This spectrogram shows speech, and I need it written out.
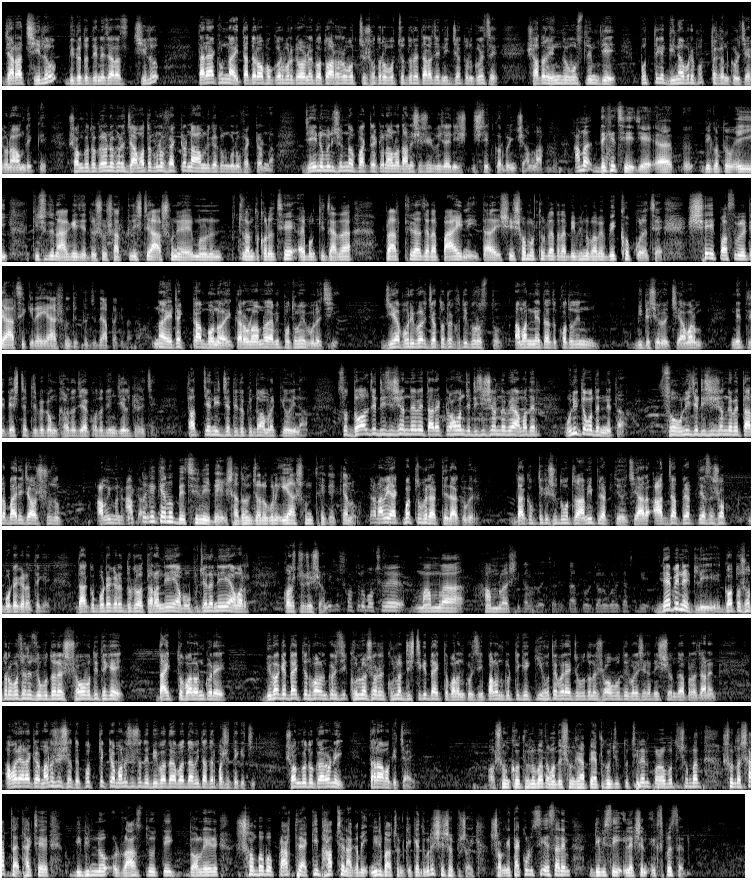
যারা ছিল বিগত দিনে যারা ছিল তারা এখন নাই। তাদের অপকর্মের কারণে গত আঠারো বছর সতেরো বছর ধরে তারা যে নির্যাতন করেছে সাধারণ হিন্দু মুসলিম দিয়ে প্রত্যেকে ঘৃণা করে প্রত্যাখ্যান করেছে এখন আওয়ামী লীগকে। সঙ্গত কারণে করে জামাতও কোনো ফ্যাক্টর না আওয়ামী লীগ এখন কোনো ফ্যাক্টর না। যেই নমিনেশন না পাকলে এখন আমরা ধানের শেষের বিজয় নিশ্চিত করব ইনশাল্লাহ আমরা দেখেছি যে বিগত এই কিছুদিন আগে যে দুশো সাতত্রিশটি আসনে মনোনয়ন চূড়ান্ত করেছে এবং কি যারা প্রার্থীরা যারা পায়নি তাই সেই সমর্থকরা তারা বিভিন্নভাবে বিক্ষোভ করেছে। সেই পসিবিলিটি আছে কিনা এই আসনটিতে যদি আপনাকে না এটা কাম্য নয় কারণ আমরা আমি প্রথমেই বলেছি জিয়া পরিবার যতটা ক্ষতিগ্রস্ত আমার নেতা তো কতদিন বিদেশে রয়েছে আমার নেত্রী দেশনেত্রী বেগম খালেদা জিয়া কতদিন জেল কেটেছে তার চেয়ে নির্যাতিত কিন্তু আমরা কেউই না। সো দল যে ডিসিশন নেবে তারেক রহমান যে ডিসিশন দেবে আমাদের উনি তো আমাদের নেতা। সো উনি যে ডিসিশন দেবে তার বাইরে যাওয়ার সুযোগ আমি মনে করি আপনাকে কেন বেছে নিবে সাধারণ জনগণ এই আসন থেকে কেন? কারণ আমি একমাত্র প্রার্থী দাকুবের দাকুব থেকে শুধুমাত্র আমি প্রার্থী হয়েছি আর আজ যা প্রার্থী আছে সব বোটেঘাটা থেকে। দাকুব বোটেঘাটা দুটো তারা নিয়ে আমার উপজেলা নিয়ে আমার কনস্টিটিউশন সতেরো বছরে মামলা হামলা শিকার হয়েছেন তারপর জনগণের কাছে ডেফিনেটলি গত সতেরো বছরের যুব দলের সভাপতি থেকে দায়িত্ব পালন করে বিভাগের দায়িত্ব পালন করেছি খুলনা শহরের খুলনা ডিস্ট্রিক্টের দায়িত্ব পালন করেছি। পালন করতে গিয়ে কী হতে পারে যুব দলের সভাপতির পরে সেটা নিঃসন্দেহে আপনারা জানেন। আমার এলাকার মানুষের সাথে প্রত্যেকটা মানুষের সাথে বিবাদে আবাদে আমি তাদের পাশে থেকেছি। সঙ্গত কারণেই তারা আমাকে চায়। অসংখ্য ধন্যবাদ। আমাদের সঙ্গে আপনি এতক্ষণ যুক্ত ছিলেন। পরবর্তী সংবাদ সন্ধ্যা সাতটায় থাকছে বিভিন্ন রাজনৈতিক দলের সম্ভাব্য প্রার্থীরা কি ভাবছেন আগামী নির্বাচনকে কেন্দ্র করে সেসব বিষয়। সঙ্গে থাকুন সিএসআরএম ডিভিসি ইলেকশন এক্সপ্রেসের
